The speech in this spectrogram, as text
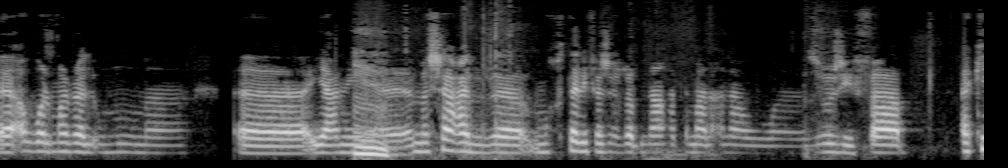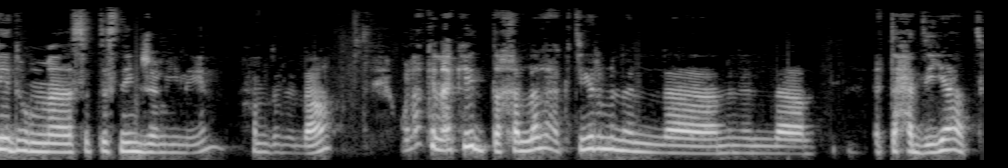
أول مرة الأمومة يعني مشاعر مختلفة جربناها كمان أنا وزوجي فأكيد هم ست سنين جميلين الحمد لله. ولكن أكيد تخللها كثير من ال من ال التحديات.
